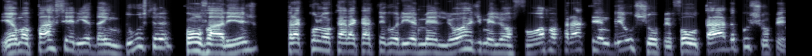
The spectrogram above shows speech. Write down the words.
E é uma parceria da indústria com o varejo para colocar a categoria melhor de melhor forma para atender o shopper, voltada para o shopper.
